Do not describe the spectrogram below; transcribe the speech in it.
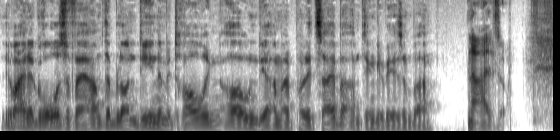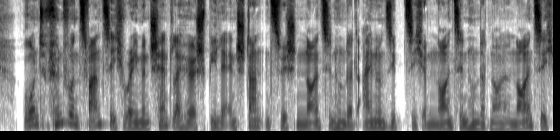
Sie war eine große, verhärmte Blondine mit traurigen Augen, die einmal Polizeibeamtin gewesen war. Na also. Rund 25 Raymond Chandler Hörspiele entstanden zwischen 1971 und 1999,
